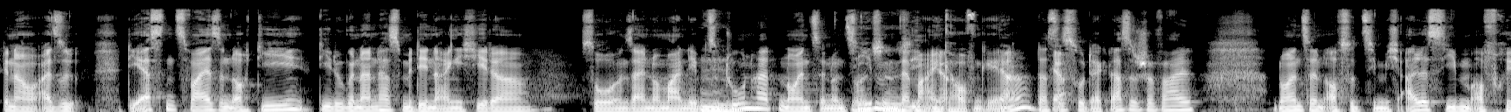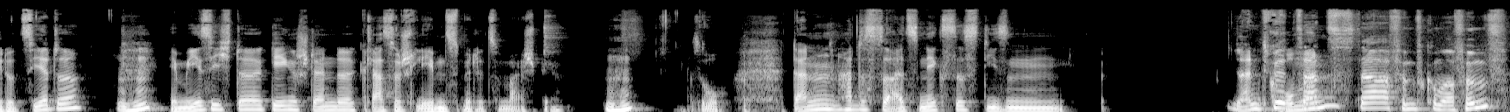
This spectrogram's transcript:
Genau, also die ersten zwei sind auch die, die du genannt hast, mit denen eigentlich jeder so in seinem normalen Leben zu Mhm. tun hat. 19 und 7, 19 und wenn wir 7, ja. einkaufen gehen. Ja, Ne? Das ja. ist so der klassische Fall. 19 auf so ziemlich alles, 7 auf reduzierte, Mhm. ermäßigte Gegenstände, klassisch Lebensmittel zum Beispiel. Mhm. So. Dann hattest du als nächstes diesen, Landwirtsatz da, 5,5.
